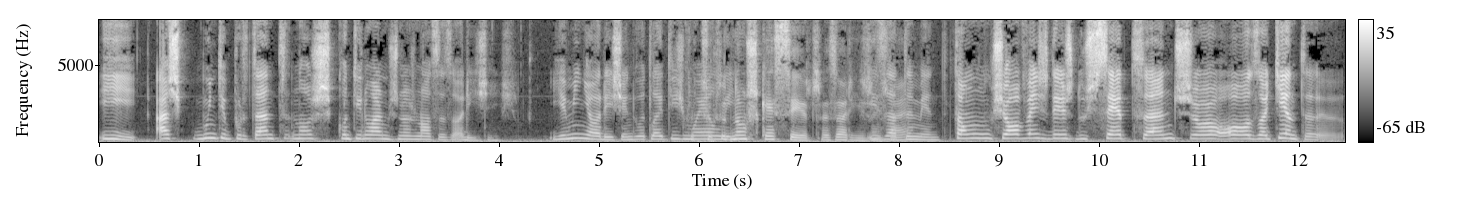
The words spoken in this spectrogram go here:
E acho muito importante nós continuarmos nas nossas origens. E a minha origem do atletismo é ali. não esquecer as origens. É? Exatamente. É? Estão jovens desde os 7 anos aos 80,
